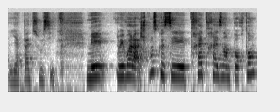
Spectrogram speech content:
il n'y a, pas de souci. Mais, mais voilà, je pense que c'est très très important.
